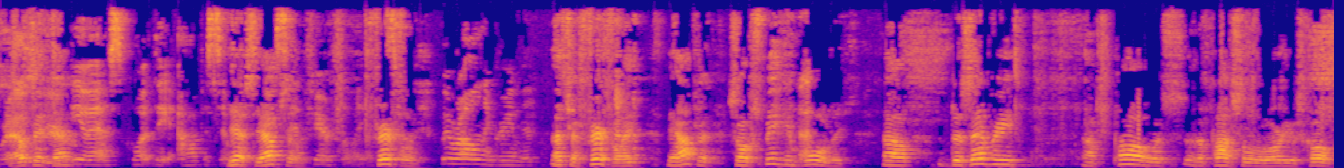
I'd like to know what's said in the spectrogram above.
Without What's that, fear. You asked what the opposite Yes, was. the opposite. said Fearfully. Fearfully. So we were all in agreement. That's a fearfully, the opposite. So speaking boldly. Now, does every, uh, Paul was an apostle of the Lord, he was called,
